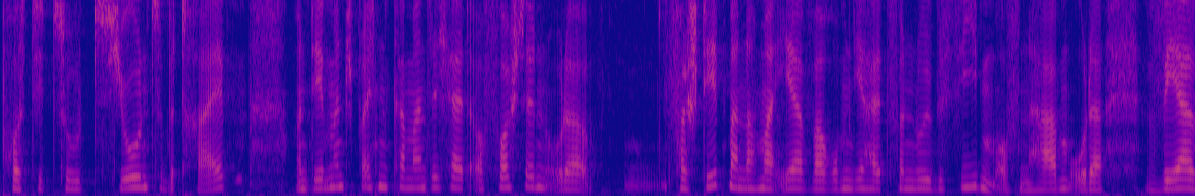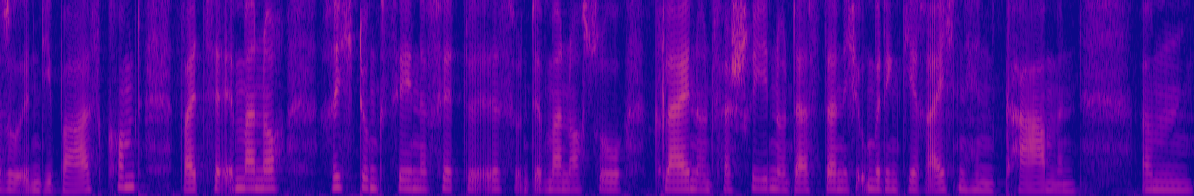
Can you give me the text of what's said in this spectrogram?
Prostitution zu betreiben. Und dementsprechend kann man sich halt auch vorstellen oder versteht man nochmal eher, warum die halt von 0 bis 7 offen haben oder wer so in die Bars kommt, weil es ja immer noch Richtungsszeneviertel ist und immer noch so klein und verschrien und dass da nicht unbedingt die Reichen hinkamen. Ähm,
